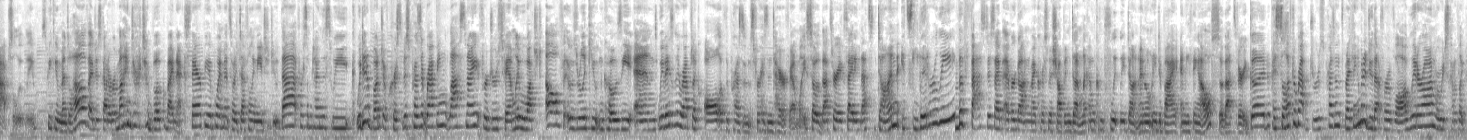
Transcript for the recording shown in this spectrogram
Absolutely. Speaking of mental health, I just got a reminder to book my next therapy appointment, so I definitely need to do that for sometime this week. We did a bunch of Christmas present wrapping last night for Drew's family. We watched Elf, it was really cute and cozy, and we basically wrapped like all of the presents for his entire family. So that's very exciting. That's done. It's literally the fastest I've ever gotten my Christmas shopping done. Like I'm completely done. I don't need to buy anything else, so that's very good. I still have to wrap Drew's presents, but I think I'm gonna do that for a vlog later on where we just kind of like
